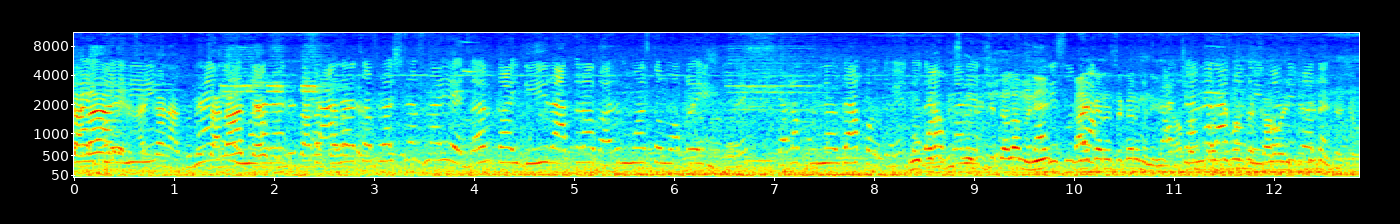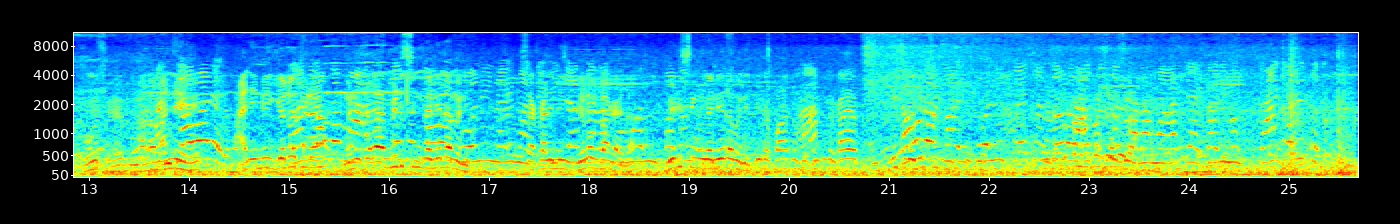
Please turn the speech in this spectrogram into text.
कारवाई केली. नाही, नाही, मला चालायचा प्रश्नच नाहीये. जर काही दी रात्रभर मस्त मोकळे येतोय त्याला पुन्हा दाखवतोय तो तो परत दुसऱ्या दिवशी त्याला म्हणे तरी सुद्धा काय करायचं कर म्हणे. राज्यांना आपण दाखवतोय, प्रतिबंधक कारवाई कोणती केलेली आहे पद्धत? त्याच्यावर. हो मला मान्य आहे. आणि मी गेलो तिथं म्हणजे त्याला मेडिसिनला नेलं म्हणे. सकाळी मी गेलो बघायला. मेडिसिनला नेलं म्हणे. तिथं पाहत होतो तिथं काय दुसऱ्या एवढं दिवशी. काही पोलीस स्टेशन जवळ असून त्याला मारताय तरी मग काय करीत होतो?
